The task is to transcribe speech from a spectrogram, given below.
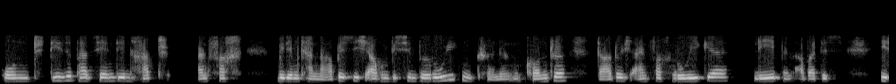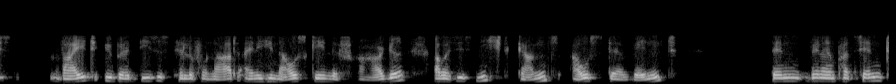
Und diese Patientin hat einfach mit dem Cannabis sich auch ein bisschen beruhigen können und konnte dadurch einfach ruhiger leben. Aber das ist weit über dieses Telefonat eine hinausgehende Frage, aber es ist nicht ganz aus der Welt. Denn wenn ein Patient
